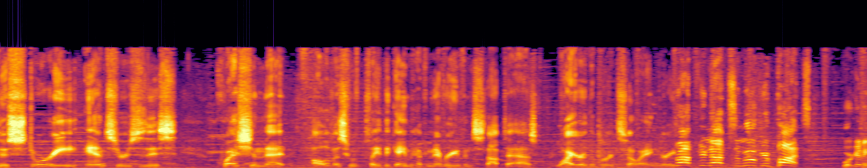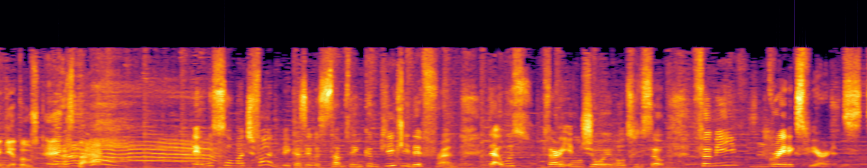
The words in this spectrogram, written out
The story answers this question that all of us who have played the game have never even stopped to ask why are the birds so angry? Drop your nuts and move your butts! We're gonna get those eggs back. It was so much fun because it was something completely different that was very enjoyable to do. So for me, great experience.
